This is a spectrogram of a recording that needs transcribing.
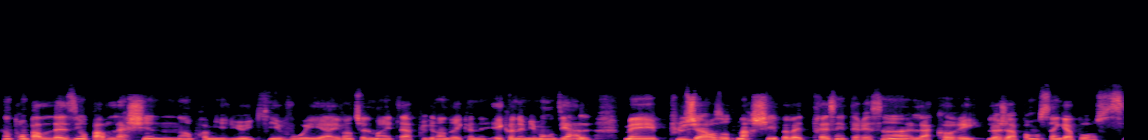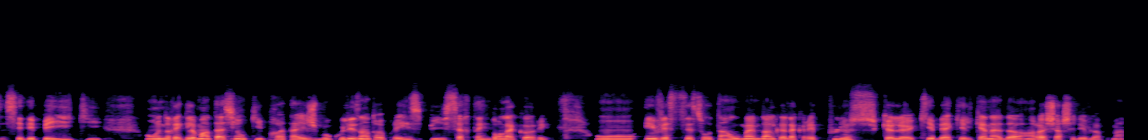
quand on parle d'Asie, on parle de la Chine en premier lieu, qui est vouée à éventuellement être la plus grande économie mondiale. Mais plusieurs autres marchés peuvent être très intéressants. La Corée, le Japon, Singapour, c'est des pays qui ont une réglementation qui protège beaucoup les entreprises. Puis certains, dont la Corée, ont investissent autant, ou même dans le cas de la Corée, plus que le Québec et le Canada en recherche et développement.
